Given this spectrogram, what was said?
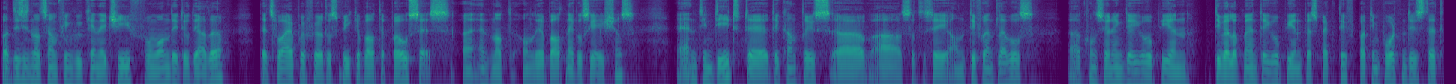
But this is not something we can achieve from one day to the other. That's why I prefer to speak about the process uh, and not only about negotiations. And indeed, the, the countries uh, are, so to say, on different levels uh, concerning the European development, the European perspective. But important is that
